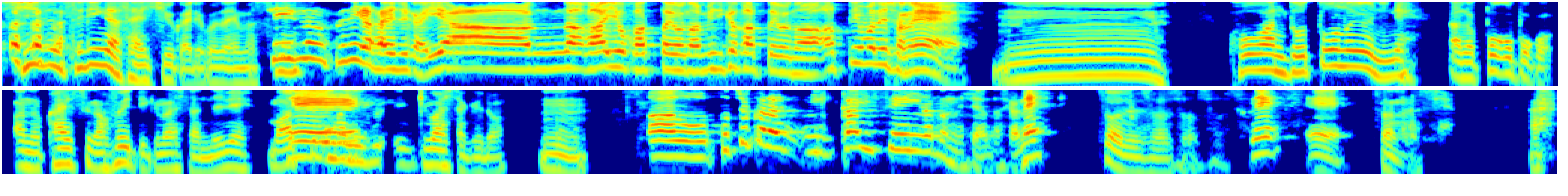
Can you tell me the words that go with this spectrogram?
シーズン3が最終回でございます、ね。シーズン3が最終回。いやー、長いよかったような、短かったような、あっという間でしたね。うーん。後半怒涛のようにね、あの、ポコポコ、あの、回数が増えてきましたんでね。まあ、あっという間にふ来ましたけど。うん。あの、途中から2回制になったんですよ、確かね。そうです、そうそうそうそう。ね。ええそうなんですよ。あ、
